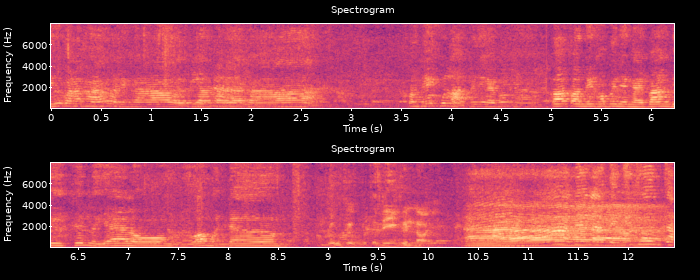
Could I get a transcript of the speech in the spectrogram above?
ดีทุกคนนะคะ สวัสดีค่ะสวัสดีค่ะสวัสดีค่ะ ตอนนี้คุณหลานเป็นยังไงบ้างคะก็ตอนนี้เขาเป็นยังไงบ้างดีขึ้นหรือแย่ลงหรือว่าเหมือนเดิม รู้สึกว่าจะดีขึ้นหน่อย อ่านี่แหละสิ่งที่ชื่นใจ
